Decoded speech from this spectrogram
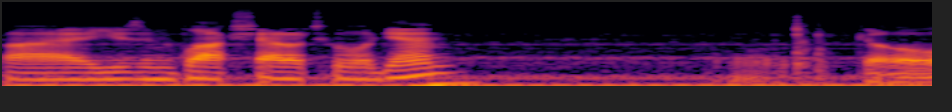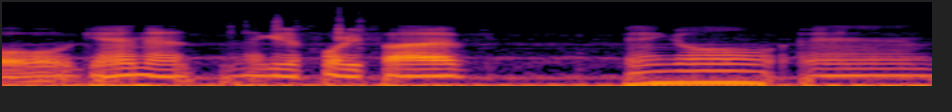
by using the block shadow tool again. Go again at negative 45 angle and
